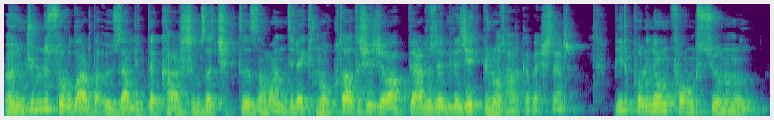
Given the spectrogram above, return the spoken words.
Öncüllü sorularda özellikle karşımıza çıktığı zaman direkt nokta atışı cevap verdirebilecek bir not arkadaşlar. Bir polinom fonksiyonunun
